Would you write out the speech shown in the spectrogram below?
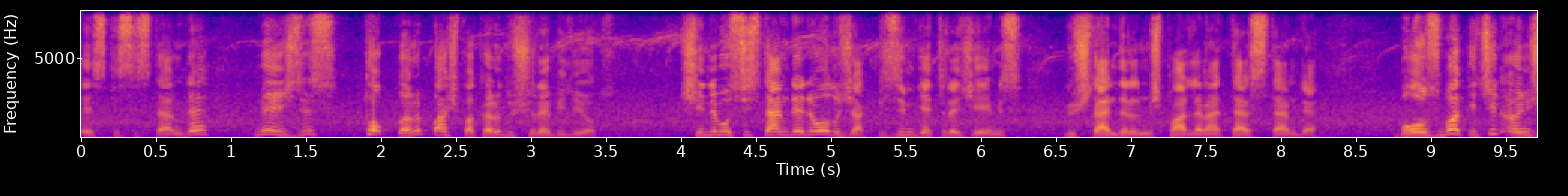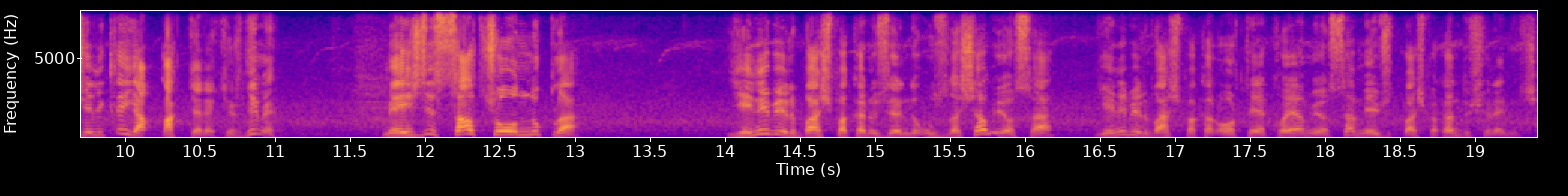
eski sistemde? Meclis toplanıp başbakanı düşürebiliyordu. Şimdi bu sistemde ne olacak? Bizim getireceğimiz güçlendirilmiş parlamenter sistemde. Bozmak için öncelikle yapmak gerekir değil mi? Meclis salt çoğunlukla yeni bir başbakan üzerinde uzlaşamıyorsa, yeni bir başbakan ortaya koyamıyorsa mevcut başbakanı düşüremeyecek.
